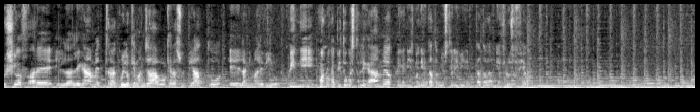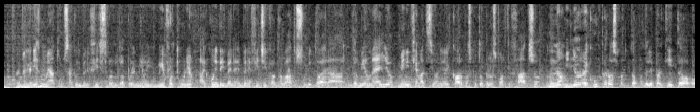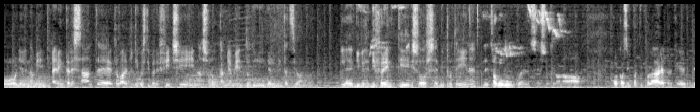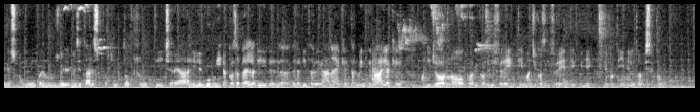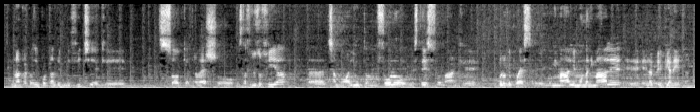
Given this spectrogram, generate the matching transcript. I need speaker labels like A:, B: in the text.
A: riuscivo a fare il legame tra quello che mangiavo, che era sul piatto, e l'animale vivo. Quindi quando ho capito questo legame, il veganismo è diventato il mio stile di vita, è diventata la mia filosofia. Veganismo mi ha dato un sacco di benefici, soprattutto dopo il mio, infortunio. Alcuni dei bene, benefici che ho trovato subito era dormire meglio, meno infiammazioni nel corpo, soprattutto per lo sport che faccio, un miglior recupero, soprattutto dopo delle partite o gli allenamenti. Era interessante trovare tutti questi benefici in solo un cambiamento di, di alimentazione le differenti risorse di proteine le trovo ovunque, nel senso che non ho qualcosa in particolare perché le proteine sono ovunque, nel mondo vegetale soprattutto, frutti, cereali, legumi. La cosa bella di, del, della dieta vegana è che è talmente varia che ogni giorno provi cose differenti, mangi cose differenti, quindi le proteine le trovi sempre ovunque. Un'altra cosa importante dei benefici è che so che attraverso questa filosofia eh, diciamo, aiuto non solo me stesso ma anche quello che può essere gli animali, il mondo animale e, e, la, e il pianeta.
